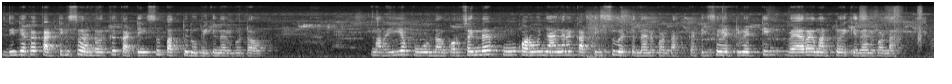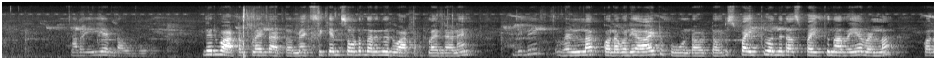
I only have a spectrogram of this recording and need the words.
ഇതിന്റെയൊക്കെ കട്ടിങ്സ് വേണ്ടവർക്ക് കട്ടിങ്സ് പത്ത് രൂപയ്ക്ക് നൽകും കേട്ടോ നിറയെ പൂവുണ്ടാവും. കുറച്ചതിന്റെ പൂ കുറവ് ഞാൻ അങ്ങനെ കട്ടിങ്സ് വെട്ടുന്നതിനെ കൊണ്ടാണ് കട്ടിങ്സ് വെട്ടി വെട്ടി വേറെ നട്ട് വയ്ക്കുന്നതിനെ കൊണ്ടാണ് നിറയെ ഉണ്ടാവും പൂ. ഇതൊരു വാട്ടർ പ്ലാന്റ് ആട്ടോ. മെക്സിക്കൻ സോഡ് എന്ന് പറയുന്ന ഒരു വാട്ടർ പ്ലാന്റ് ആണ്. ഇതിൽ വെള്ള കൊല കൊലയായിട്ട് പൂവുണ്ടാവും കേട്ടോ. ഒരു സ്പൈക്ക് വന്നിട്ട് ആ സ്പൈക്ക് നിറയെ വെള്ള കൊല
